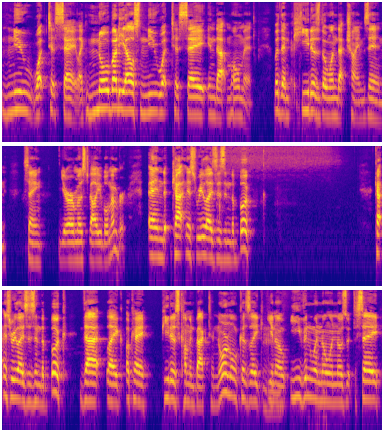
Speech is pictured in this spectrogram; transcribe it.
knew what to say. Like, nobody else knew what to say in that moment. But then Peeta's the one that chimes in saying, You're our most valuable member. And Katniss realizes in the book Katniss realizes in the book that like okay, Peeta's coming back to normal because like you Mhm. know even when no one knows what to say,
